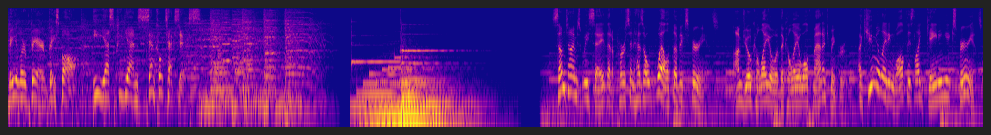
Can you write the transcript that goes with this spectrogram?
Baylor Bear Baseball, ESPN Central Texas. Sometimes we say that a person has a wealth of experience. I'm Joe Kaleo of the Kaleo Wealth Management Group. Accumulating wealth is like gaining experience.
